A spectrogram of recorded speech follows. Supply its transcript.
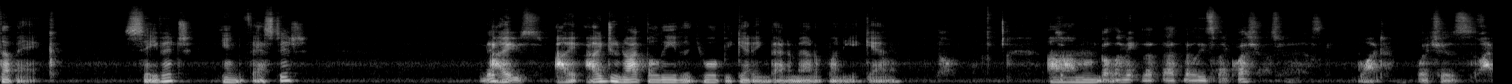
the bank. Save it, invest it. Nick I- Hughes. I, I do not believe that you will be getting that amount of money again. Um, But let me that, that that leads to my question I was going to ask, what? which is What?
